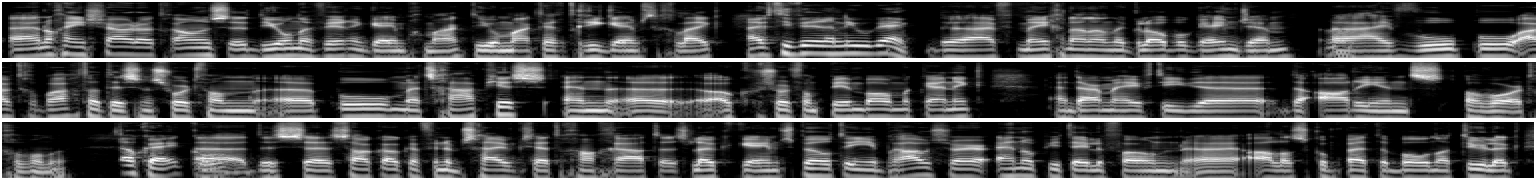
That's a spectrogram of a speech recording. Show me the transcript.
Uh, nog één shout-out trouwens. Uh, Dion heeft weer een game gemaakt. Dion maakt echt drie games tegelijk. Hij heeft hij weer een nieuwe game? De, hij heeft meegedaan aan de Global Game Jam. Oh. Uh, hij heeft Woolpool uitgebracht. Dat is een soort van pool met schaapjes. En ook een soort van pinball mechanic. En daarmee heeft hij de, de Audience Award gewonnen. Oké, okay, cool. dus zal ik ook even in de beschrijving zetten. Gewoon gratis. Leuke game. Speelt in je browser en op je telefoon. alles compatible natuurlijk.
